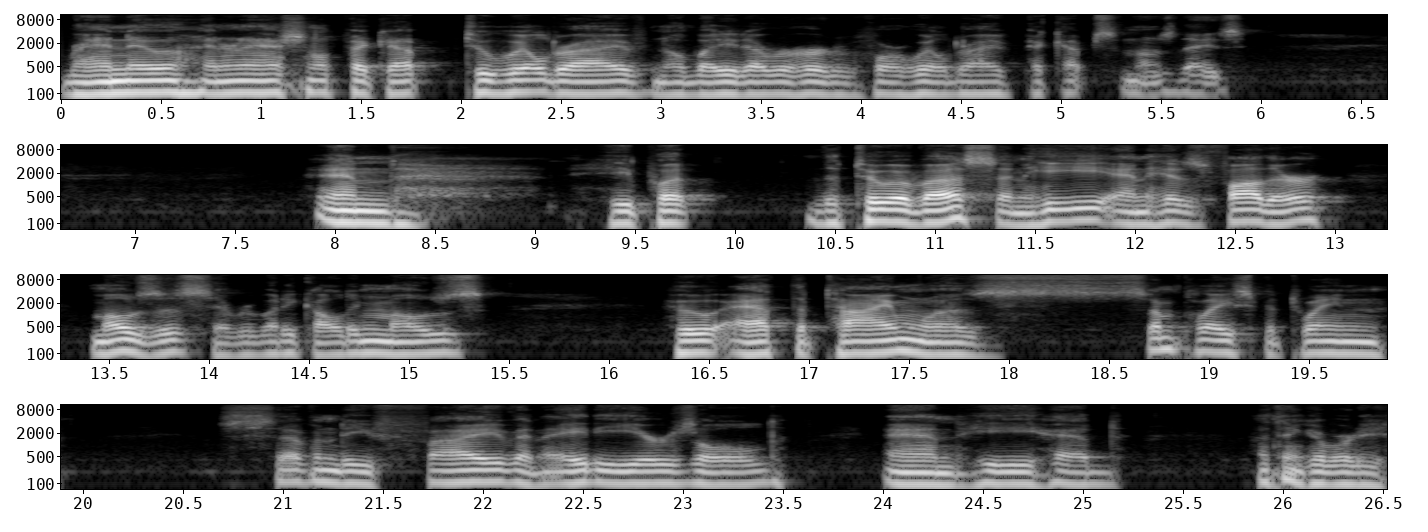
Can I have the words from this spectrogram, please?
brand new international pickup, two wheel drive. Nobody had ever heard of four wheel drive pickups in those days. And he put the two of us and he and his father, Moses, everybody called him Mose, who at the time was someplace between 75 and 80 years old. And he had, I think I've already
